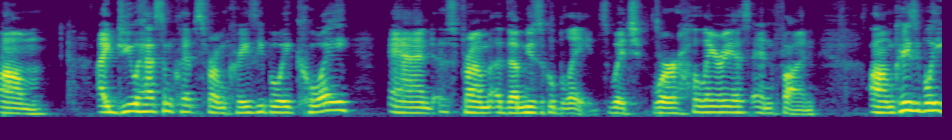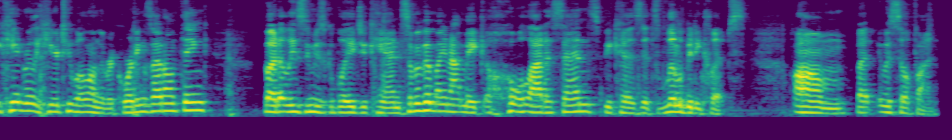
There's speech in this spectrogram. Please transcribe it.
Um, I do have some clips from Crazy Boy Coy and from the musical Blades, which were hilarious and fun. Um, Crazy Boy, you can't really hear too well on the recordings, I don't think, but at least the musical Blades you can. Some of it might not make a whole lot of sense because it's little bitty clips, um, but it was still fun.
